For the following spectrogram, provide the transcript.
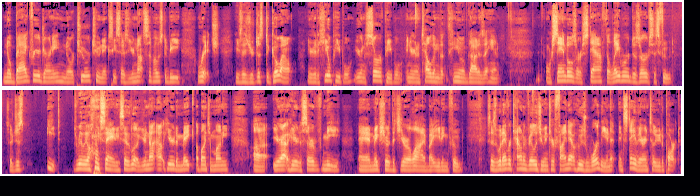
no bag for your journey, nor two or tunics. He says you're not supposed to be rich. He says you're just to go out. You're going to heal people. You're going to serve people, and you're going to tell them that the kingdom of God is at hand. Or sandals or staff. The laborer deserves his food. So just eat it's really all he's saying. He says, look, you're not out here to make a bunch of money. Uh, you're out here to serve me and make sure that you're alive by eating food. He says, whatever town or village you enter, find out who's worthy in it and stay there until you depart.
